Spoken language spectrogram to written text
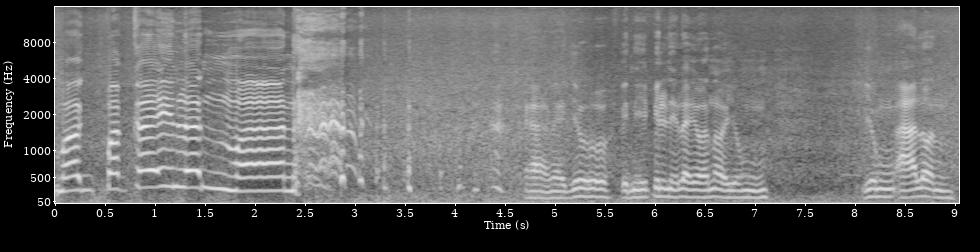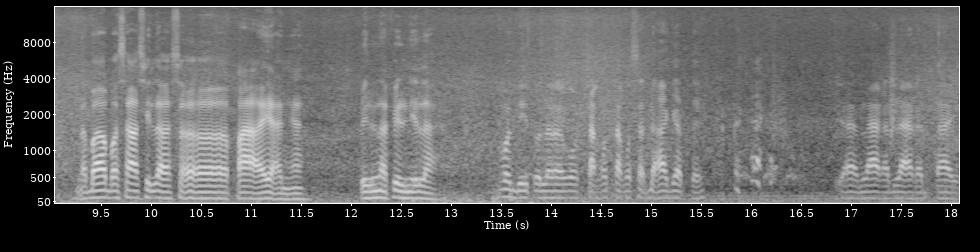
Magpakailanman. Yan, medyo pinipil nila yung ano, yung yung alon. Nababasa sila sa paayan yan. Feel na feel nila. Ako dito lang ako, takot ako sa dagat eh. yan, lakad-lakad tayo.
